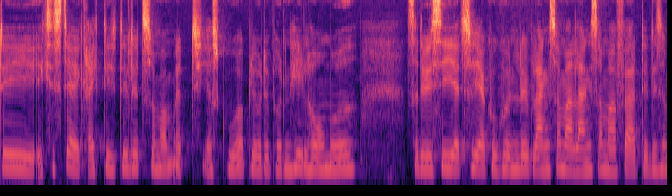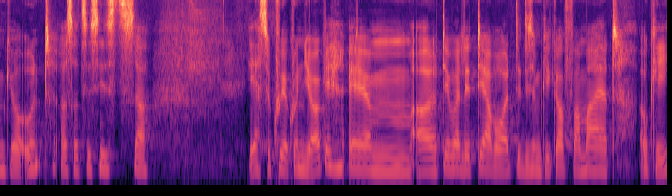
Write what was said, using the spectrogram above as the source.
det eksisterer ikke rigtigt. Det er lidt som om, at jeg skulle opleve det på den helt hårde måde. Så det vil sige, at jeg kunne kun løbe langsommere og langsommere, før det ligesom gjorde ondt. Og så til sidst, så, ja, så kunne jeg kun jogge. Øhm, og det var lidt der, hvor det ligesom gik op for mig, at okay,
